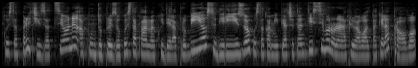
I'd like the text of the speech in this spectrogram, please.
questa precisazione, appunto ho preso questa panna qui della Probios di riso, questa qua mi piace tantissimo, non è la prima volta che la provo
